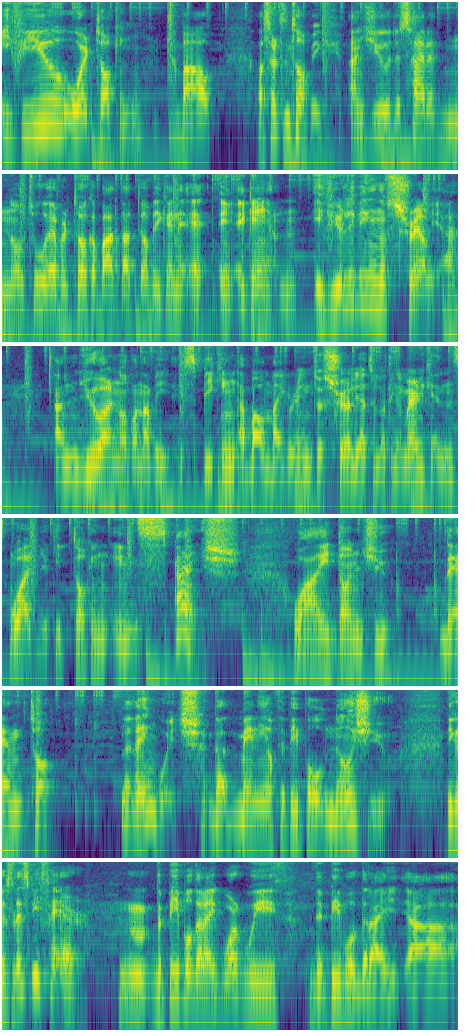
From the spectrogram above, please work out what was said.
if you were talking about a certain topic and you decided not to ever talk about that topic again, if you're living in Australia and you are not gonna be speaking about migrating to Australia to Latin Americans, why do you keep talking in Spanish? Why don't you then talk the language that many of the people knows you? Because let's be fair, the people that I work with, the people that I uh,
